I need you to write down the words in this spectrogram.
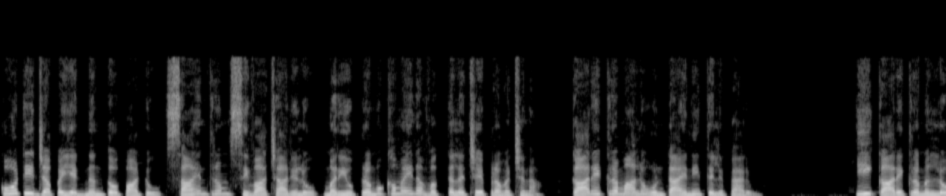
కోటి జపయజ్ఞంతో పాటు సాయంత్రం శివాచార్యులు మరియు ప్రముఖమైన వక్తలచే ప్రవచన కార్యక్రమాలు ఉంటాయని తెలిపారు. ఈ కార్యక్రమంలో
